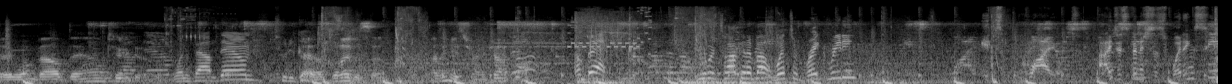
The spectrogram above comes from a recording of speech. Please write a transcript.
Okay, one valve down, two to go. One valve down, two to Yeah, go. that's what I just said. I think he's trying to copy. I'm back. You were talking about winter break reading? It's wild. I just finished this wedding scene.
